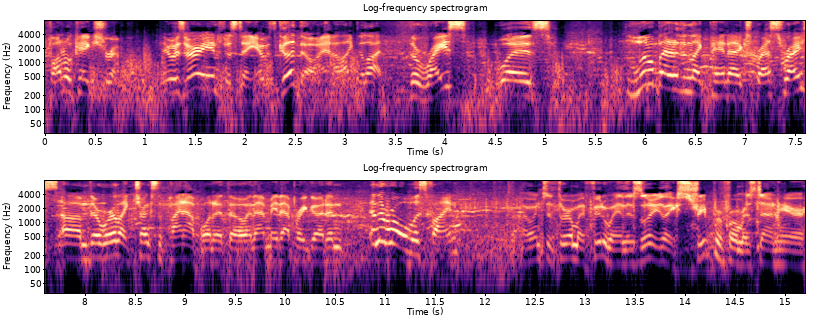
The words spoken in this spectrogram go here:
funnel cake shrimp. It was very interesting. It was good though. I, I liked it a lot. The rice was a little better than like Panda Express rice. Um, there were like chunks of pineapple in it though, and that made that pretty good. And and the roll was fine. I went to throw my food away, and there's literally like street performers down here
